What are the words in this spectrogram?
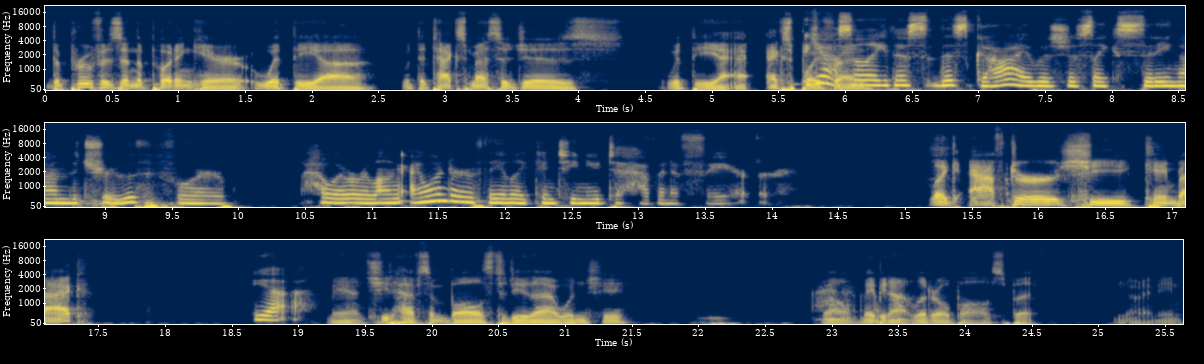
the proof is in the pudding here with the uh, with the text messages, with the uh, ex boyfriend. yeah. So like this this guy was just like sitting on the truth for however long. I wonder if they like continued to have an affair. like after she came back, Yeah. man, she'd have some balls to do that, wouldn't she? Well, maybe know. not literal balls, but you know what I mean.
